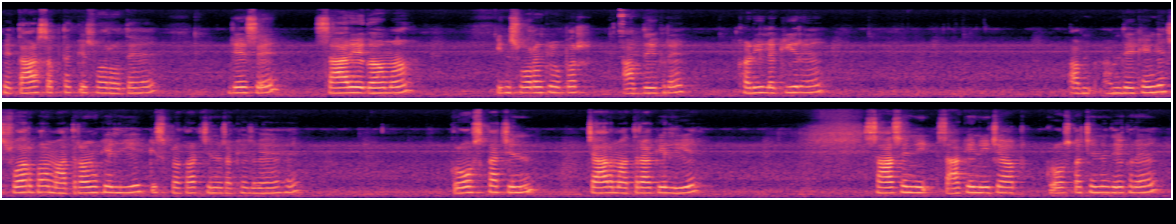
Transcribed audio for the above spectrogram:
वे तार सप्तक के स्वर होते हैं। जैसे सारे गामा इन स्वरों के ऊपर आप देख रहे हैं, खड़ी लकीर है। अब हम देखेंगे स्वर पर मात्राओं के लिए किस प्रकार चिन्ह रखे गए हैं। क्रॉस का चिन्ह चार मात्रा के लिए। सा से नी, सा के नीचे आप क्रॉस का चिन्ह देख रहे हैं।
